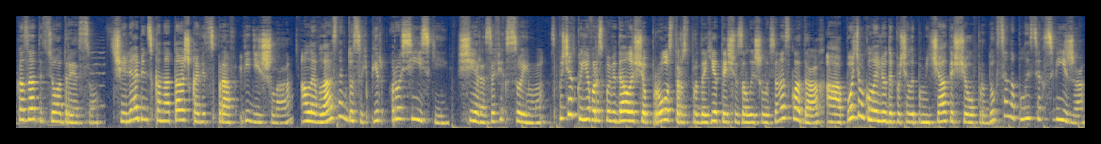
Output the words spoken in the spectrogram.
вказати цю адресу. Челябінська Наташка від справ відійшла, але власник до сих пір російський. Ще раз зафіксуємо. Спочатку Єва розповідала, що просто розпродає те, що залишилося на складах, а потім, коли люди почали помічати, що продукція на полицях свіжа.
